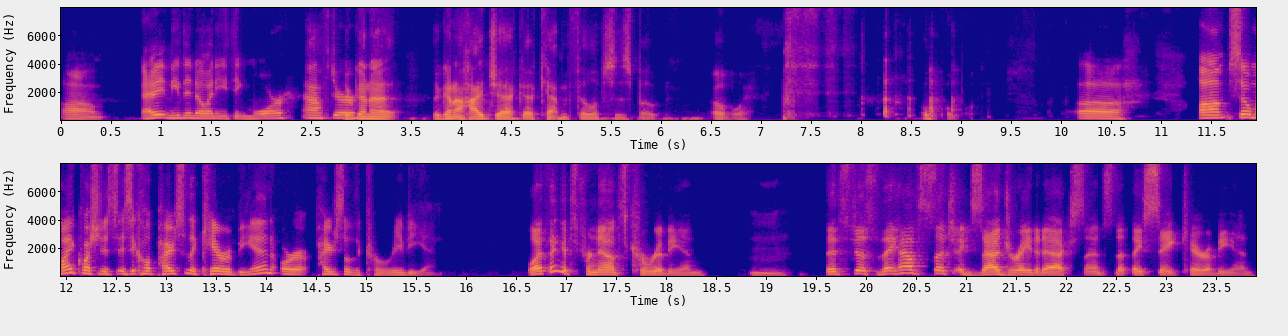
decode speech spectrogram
Um, I didn't need to know anything more after. they're gonna they're gonna hijack uh, captain phillips's boat Oh boy. Oh, oh, oh. Uh, um. So my question is: Is it called Pirates of the Caribbean or Pirates of the Caribbean? Well, I think it's pronounced Caribbean. Hmm. It's just they have such exaggerated accents that they say Caribbean.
